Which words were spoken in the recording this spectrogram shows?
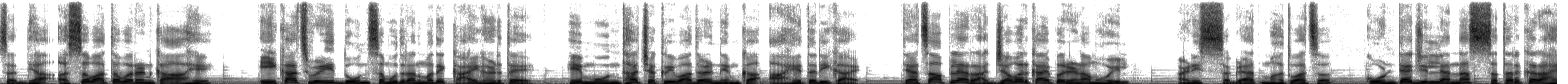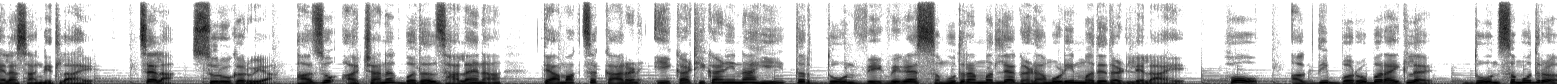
सध्या असं वातावरण का आहे? एकाच वेळी दोन समुद्रांमध्ये काय घडतंय हे मोंथा चक्रीवादळ नेमकं आहे तरी काय? त्याचा आपल्या राज्यावर काय परिणाम होईल? आणि सगळ्यात महत्वाचं कोणत्या जिल्ह्यांना सतर्क राहायला सांगितलं आहे? चला सुरू करूया. हा जो अचानक बदल झालाय ना त्यामागचं कारण एका ठिकाणी नाही तर दोन वेगवेगळ्या समुद्रांमधल्या घडामोडींमध्ये दडलेलं आहे. हो अगदी बरोबर ऐकलंय. दोन समुद्र.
